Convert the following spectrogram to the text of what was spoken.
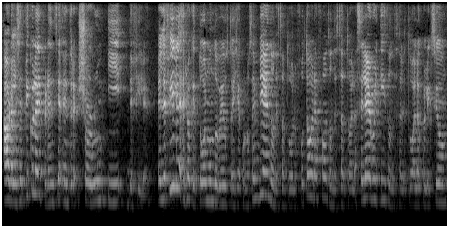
Ahora les explico la diferencia entre showroom y desfile. El desfile es lo que todo el mundo ve, ustedes ya conocen bien, donde están todos los fotógrafos, donde están todas las celebrities, donde sale toda la colección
